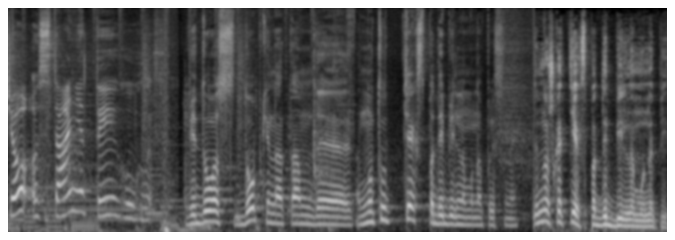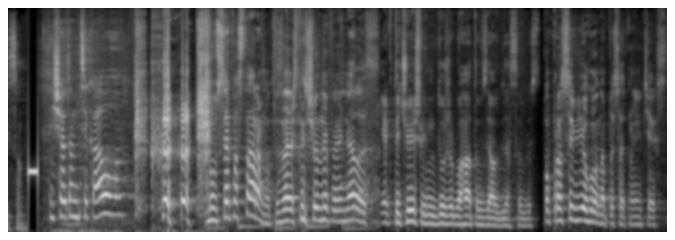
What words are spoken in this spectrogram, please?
Що останнє ти гуглив? Відос Добкіна там, де. Ну тут текст по-дебільному написаний. Немножко текст по-дебильному написан. І що там цікавого? Ну, все по-старому, ти знаєш, нічого не помінялось. Як ти чуєш, він дуже багато взяв для себе. Попросив його написати мені текст.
